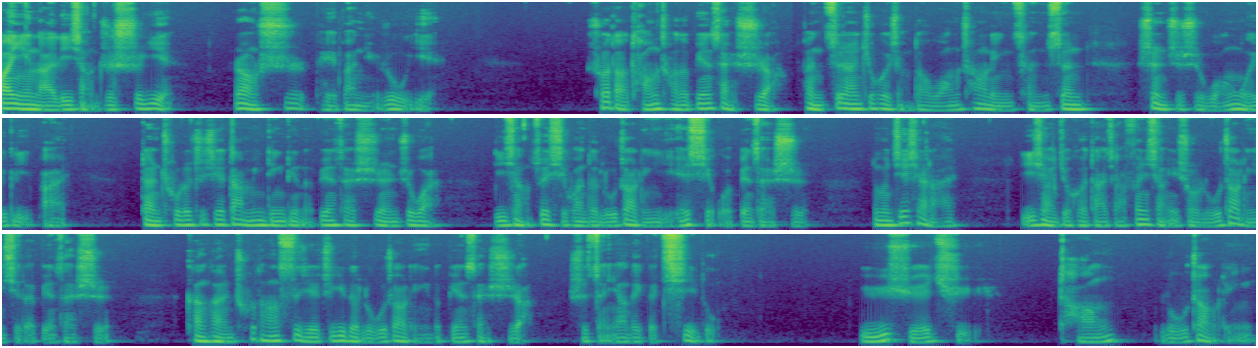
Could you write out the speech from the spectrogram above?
欢迎来理想之诗夜，让诗陪伴你入夜。说到唐朝的边塞诗啊，很自然就会想到王昌龄、岑参，甚至是王维、李白。但除了这些大名鼎鼎的边塞诗人之外，理想最喜欢的卢照邻也写过边塞诗。那么接下来，理想就和大家分享一首卢照邻写的边塞诗，看看初唐四杰之一的卢照邻的边塞诗啊是怎样的一个气度。《雨雪曲》，唐·卢照邻。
